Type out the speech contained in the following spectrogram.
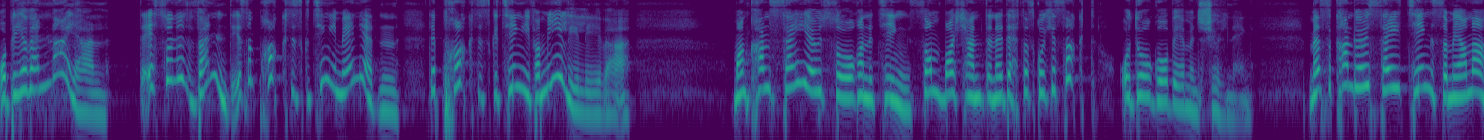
Og bli venner igjen. Det er så nødvendig. Det er sånne praktiske ting i menigheten. Det er praktiske ting i familielivet. Man kan si ut sårende ting som bare kjente nei, dette skulle jeg ikke sagt. Og da går vi om unnskyldning. Men så kan du òg si ting som gjerne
